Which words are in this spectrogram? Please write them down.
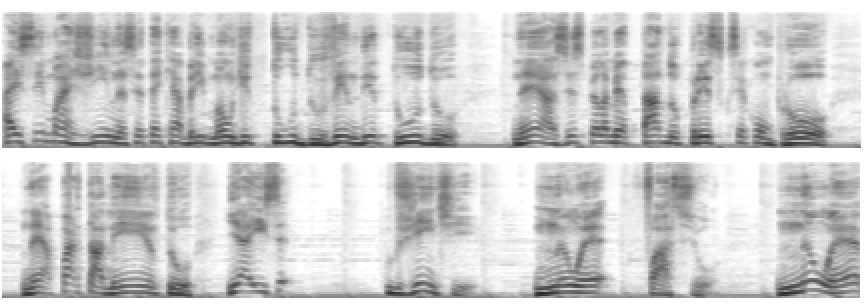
Aí você imagina, você tem que abrir mão de tudo, vender tudo né? Às vezes pela metade do preço que você comprou, né? Apartamento. E aí você. Gente, não é fácil. Não é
